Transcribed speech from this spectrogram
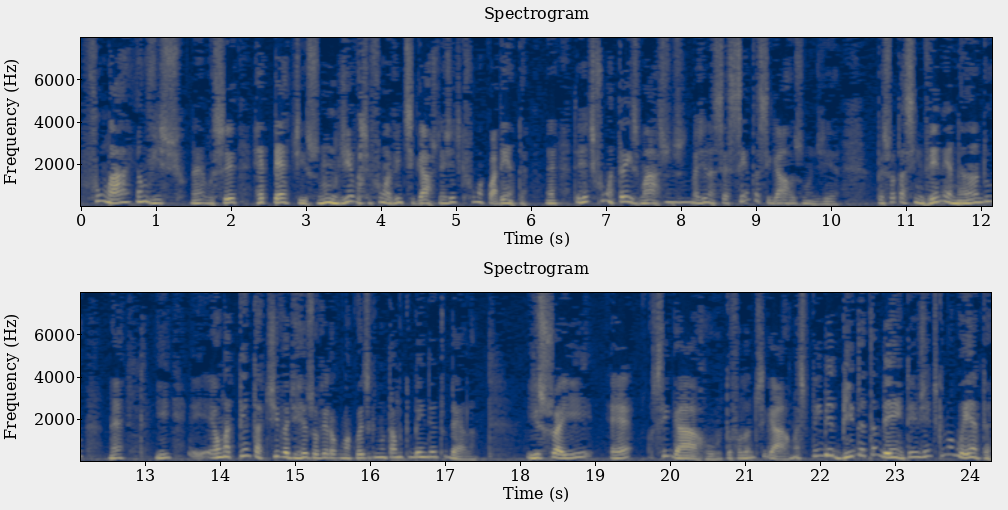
fumar é um vício, né? Você repete isso, num dia você fuma 20 cigarros, tem gente que fuma 40, né? Tem gente que fuma três maços, imagina 60 cigarros num dia. A pessoa está se envenenando, né? E é uma tentativa de resolver alguma coisa que não está muito bem dentro dela. Isso aí é cigarro, estou falando de cigarro, mas tem bebida também. Tem gente que não aguenta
